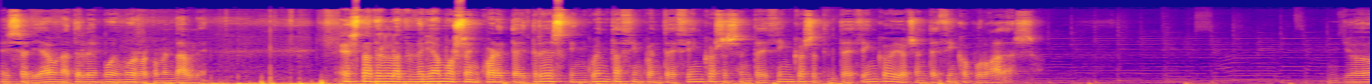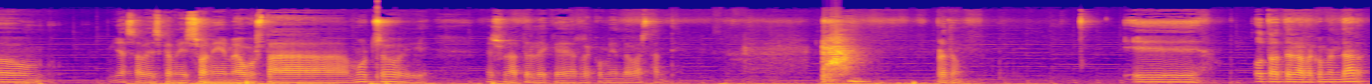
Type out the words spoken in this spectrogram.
y sería una tele muy muy recomendable. Esta la tendríamos en 43, 50, 55, 65, 75 y 85 pulgadas. Yo ya sabéis que a mi Sony me gusta mucho y es una tele que recomiendo bastante. Perdón. Y otra tele a recomendar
